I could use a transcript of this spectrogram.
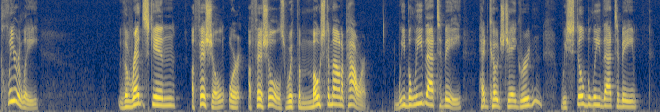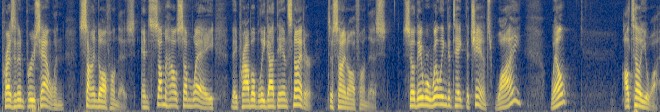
Clearly, the Redskin official or officials with the most amount of power. We believe that to be head coach Jay Gruden. We still believe that to be President Bruce Allen signed off on this. And somehow, some way, they probably got Dan Snyder to sign off on this. So they were willing to take the chance. Why? Well, I'll tell you why.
